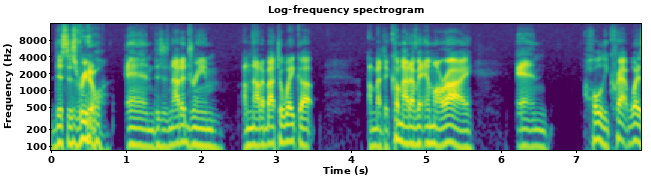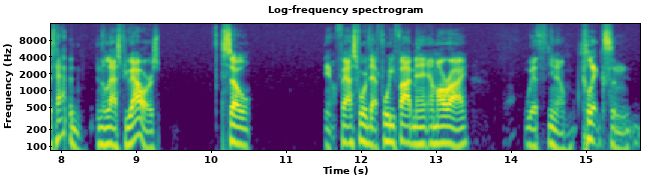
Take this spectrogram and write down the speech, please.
this is real and this is not a dream. I'm not about to wake up. I'm about to come out of an MRI, and holy crap, what has happened in the last few hours? So you know, fast forward that 45 minute MRI with, you know, clicks and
